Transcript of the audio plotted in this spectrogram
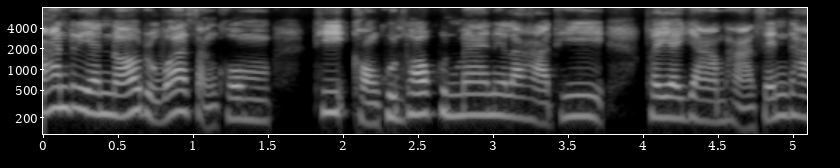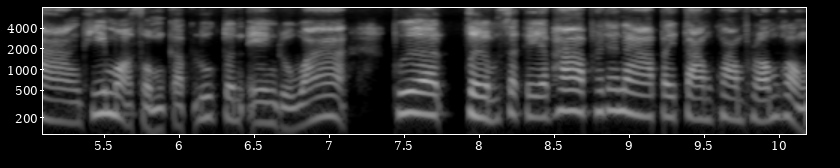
บ้านเรียนเนาะหรือว่าสังคมที่ของคุณพ่อคุณแม่เนี่ยแหละค่ะที่พยายามหาเส้นทางที่เหมาะสมกับลูกตนเองหรือว่า เพื่อเสริมศักยภาพพัฒนาไปตามความพร้อมของ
